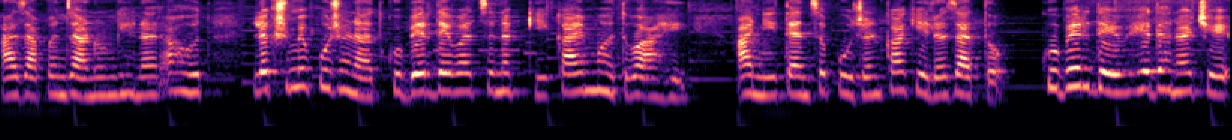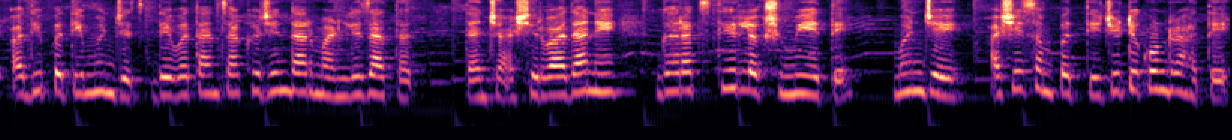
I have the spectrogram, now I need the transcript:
आज आपण जाणून घेणार आहोत लक्ष्मीपूजनात कुबेर देवाचं नक्की काय महत्त्व आहे आणि त्यांचं पूजन का केलं जातं. कुबेर देव हे धनाचे अधिपती म्हणजेच देवतांचा खजिनदार मानले जातात. त्यांच्या आशीर्वादाने घरात स्थिर लक्ष्मी येते. म्हणजे अशी संपत्ती जी टिकून राहते.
